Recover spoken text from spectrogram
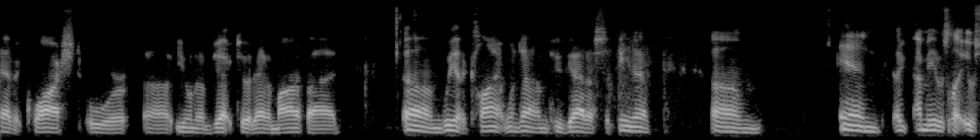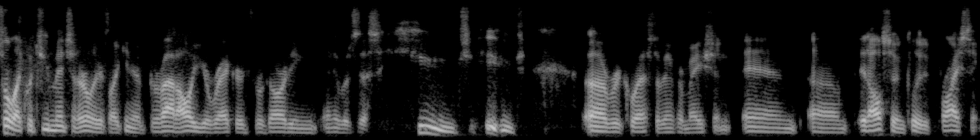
have it quashed or uh, you want to object to it, have it modified. Um, we had a client one time who got a subpoena, um, and I mean it was like it was sort of like what you mentioned earlier. It's like you know provide all your records regarding, and it was this huge, huge uh, request of information, and um, it also included pricing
